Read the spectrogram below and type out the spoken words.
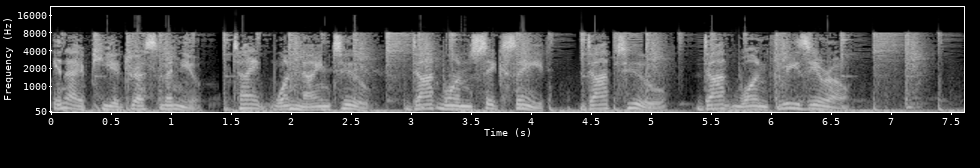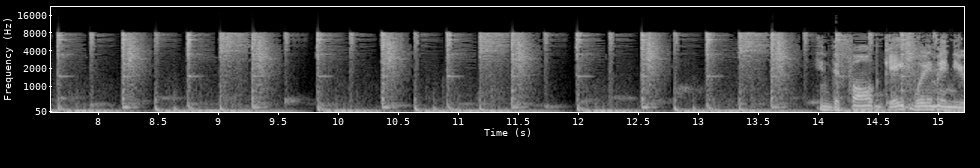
In IP address menu, type 192.168.2.130. In default gateway menu,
